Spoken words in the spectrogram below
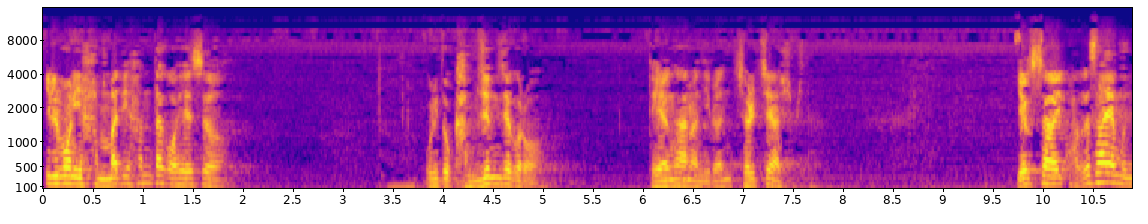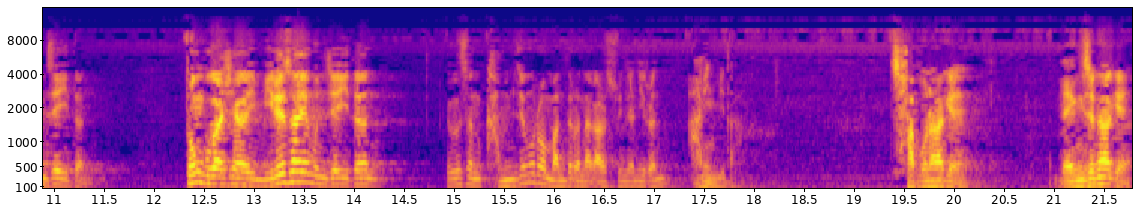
일본이 한마디 한다고 해서 우리도 감정적으로 대응하는 일은 절제하십시다. 역사의 과거사의 문제이든 동북아시아의 미래사의 문제이든 그것은 감정으로 만들어 나갈 수 있는 일은 아닙니다. 차분하게, 냉정하게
